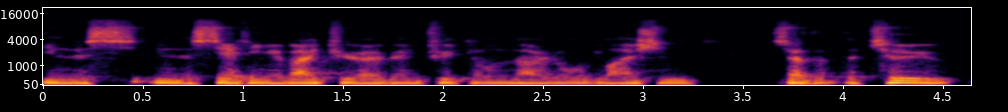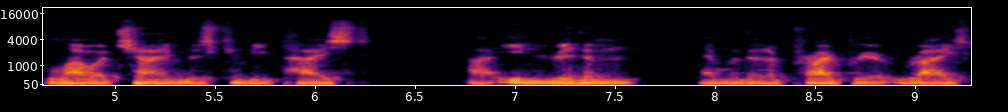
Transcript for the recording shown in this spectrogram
in this in the setting of atrioventricular nodal ablation, so that the two lower chambers can be paced uh, in rhythm and with an appropriate rate,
